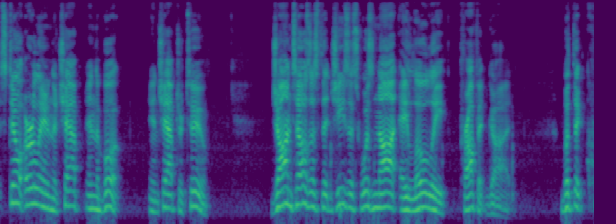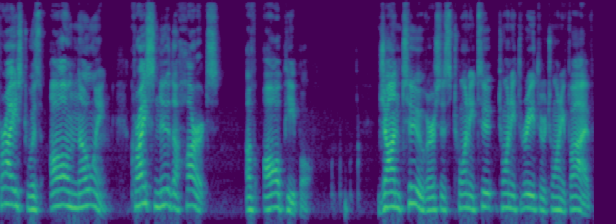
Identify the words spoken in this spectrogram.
Still earlier in the chap in the book, in chapter 2, John tells us that Jesus was not a lowly prophet God, but that Christ was all knowing. Christ knew the hearts of all people. John 2, verses 22, 23 through 25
